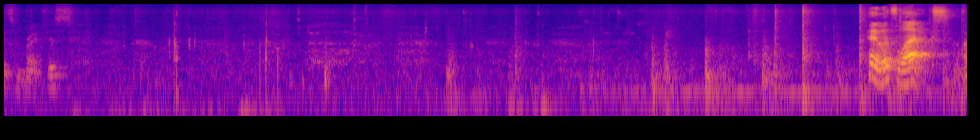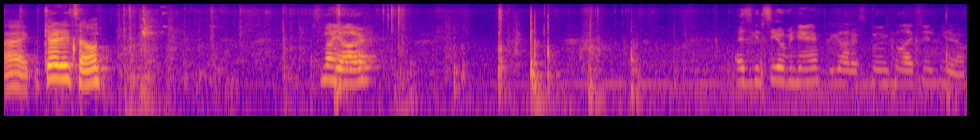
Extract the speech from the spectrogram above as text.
Get some breakfast. Hey, let's lax. All right. Good idea, Tone. It's my yard. As you can see over here, we got our spoon collection. You know,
